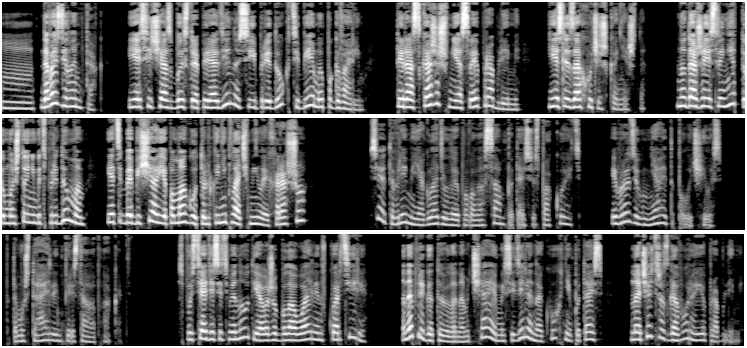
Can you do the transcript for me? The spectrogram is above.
М -м, давай сделаем так. Я сейчас быстро переоденусь и приду к тебе, и мы поговорим. Ты расскажешь мне о своей проблеме, если захочешь, конечно. Но даже если нет, то мы что-нибудь придумаем. Я тебе обещаю, я помогу, только не плачь, милая, хорошо? Все это время я гладила ее по волосам, пытаясь успокоить. И вроде у меня это получилось, потому что Айлин перестала плакать. Спустя десять минут я уже была у Айлин в квартире. Она приготовила нам чай, и мы сидели на кухне, пытаясь начать разговор о ее проблеме.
